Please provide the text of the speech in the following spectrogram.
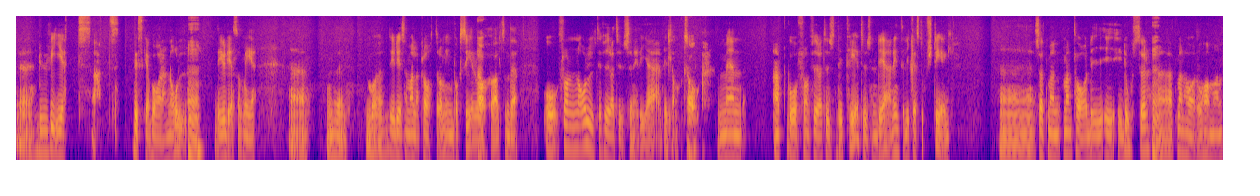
eh, du vet att det ska vara noll. Mm. Det är ju det som är eh, det är det som alla pratar om, inbox zero Ja. och allt sånt där. Och från 0 till 4000 är det jävligt långt. Ja. Men att gå från 4000 till 3000 det är inte lika stort steg. Eh, Så att man, man tar det i, i, i doser. Mm. Eh, Att man har, och har man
